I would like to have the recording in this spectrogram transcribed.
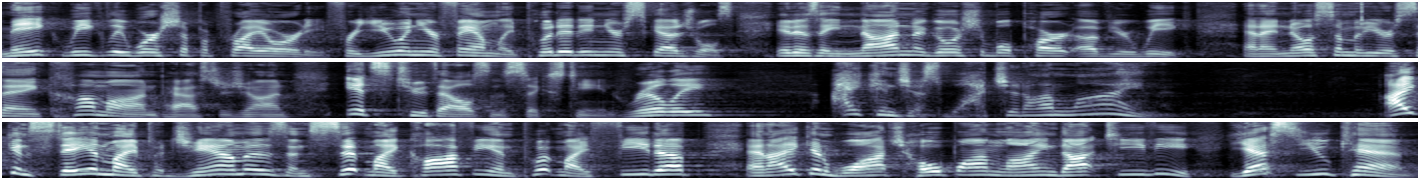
Make weekly worship a priority for you and your family. Put it in your schedules. It is a non negotiable part of your week. And I know some of you are saying, Come on, Pastor John, it's 2016. Really? I can just watch it online. I can stay in my pajamas and sip my coffee and put my feet up, and I can watch hopeonline.tv. Yes, you can.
